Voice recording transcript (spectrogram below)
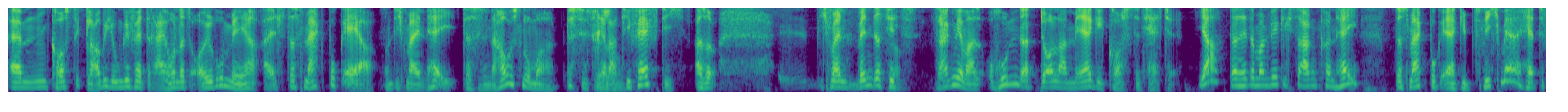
ähm, kostet glaube ich ungefähr 300 Euro mehr als das MacBook Air. Und ich meine, hey, das ist eine Hausnummer, das ist relativ ja. heftig. Also ich meine, wenn das jetzt, ja. sagen wir mal, 100 Dollar mehr gekostet hätte, ja, dann hätte man wirklich sagen können, hey, das MacBook Air gibt's nicht mehr. Hätte,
